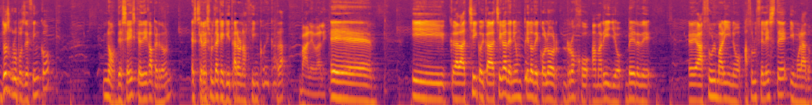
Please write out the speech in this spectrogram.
dos grupos de cinco, no, de seis que diga, perdón. Es que Sí. resulta que quitaron a cinco de cada. Vale, vale. Eh, y cada chico y cada chica tenía un pelo de color rojo, amarillo, verde, eh, azul marino, azul celeste y morado.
